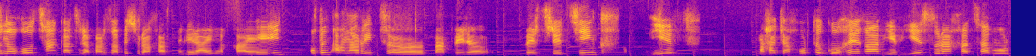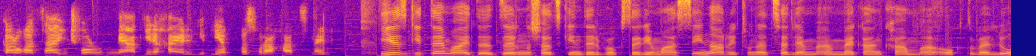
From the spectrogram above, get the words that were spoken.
ծնողը ցանկացել է պարզապես ուրախացնել իր երեխային։ Որտեղ անառիթ պատվերը վերցրեցինք եւ հաճախորդը գոհ եղավ եւ ես ուրախացա որ կարողացա ինչ որ մի հատ երեխա եւ ուրախացնել Ես գիտեմ այդ ձեր նշած կինդերբոքսերի մասին, առիթ ունեցել եմ մեկ անգամ օգտվելու,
